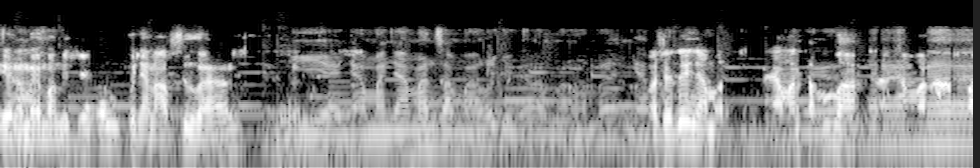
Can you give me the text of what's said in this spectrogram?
Ya namanya manusia kan punya nafsu kan. iya nyaman nyaman sama lu juga lama-lama nyaman Maksudnya nyaman nyaman teman, nyaman apa?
